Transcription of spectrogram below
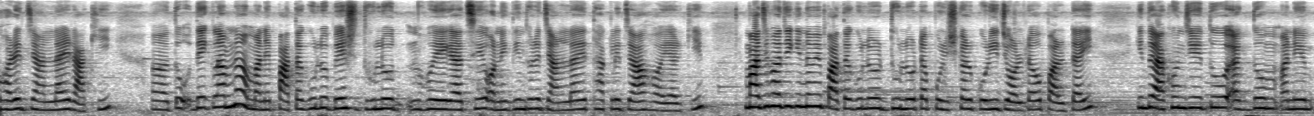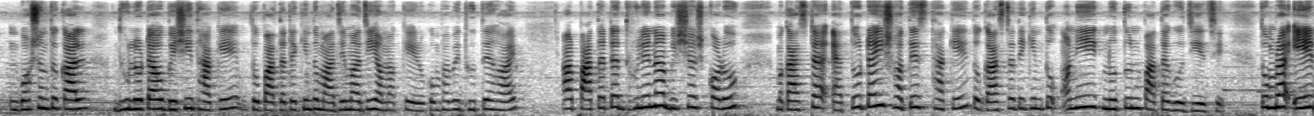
ঘরের জানলায় রাখি। তো দেখলাম না মানে পাতাগুলো বেশ ধুলো হয়ে গেছে অনেক দিন ধরে জানলায় থাকলে যা হয় আর কি। মাঝে মাঝে কিন্তু আমি পাতাগুলোর ধুলোটা পরিষ্কার করি জলটাও পাল্টাই। কিন্তু এখন যেহেতু একদম মানে বসন্তকাল, ধুলোটাও বেশি থাকে, তো পাতাটা কিন্তু মাঝে মাঝেই আমাকে এরকমভাবে ধুতে হয়। আর পাতাটা ধুলে না, বিশ্বাস করো, গাছটা এতটাই সতেজ থাকে, তো গাছটাতে কিন্তু অনেক নতুন পাতা গজিয়েছে। তোমরা এর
